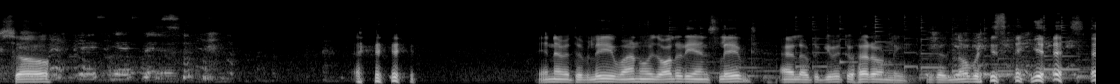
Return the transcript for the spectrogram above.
so Inevitably, one who is already enslaved, I'll have to give it to her only because nobody is saying yes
